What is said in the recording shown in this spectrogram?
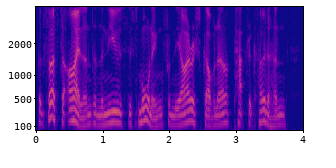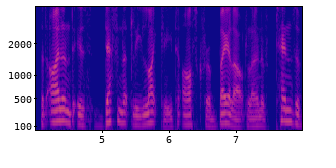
But first to Ireland and the news this morning from the Irish Governor, Patrick Honohan, that Ireland is definitely likely to ask for a bailout loan of tens of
